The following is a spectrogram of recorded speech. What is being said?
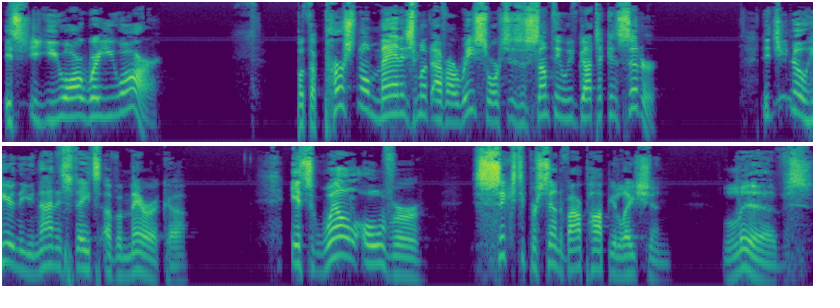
It's, you are where you are. But the personal management of our resources is something we've got to consider. Did you know here in the United States of America, it's well over 60% of our population lives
